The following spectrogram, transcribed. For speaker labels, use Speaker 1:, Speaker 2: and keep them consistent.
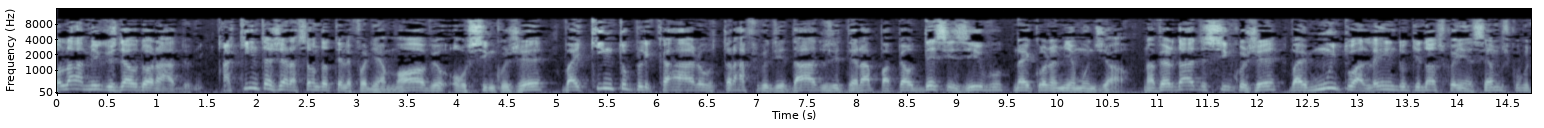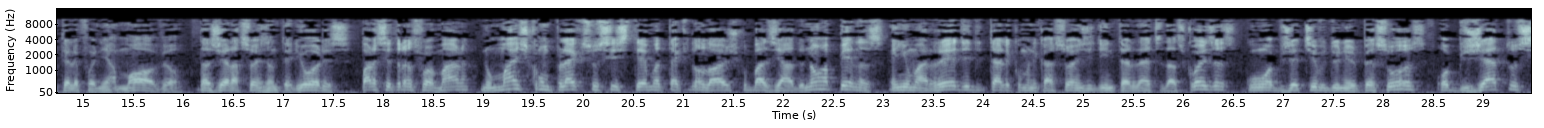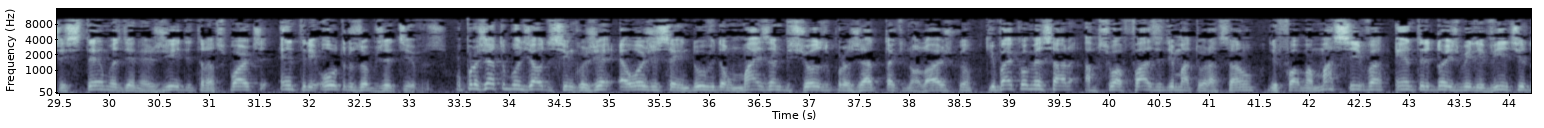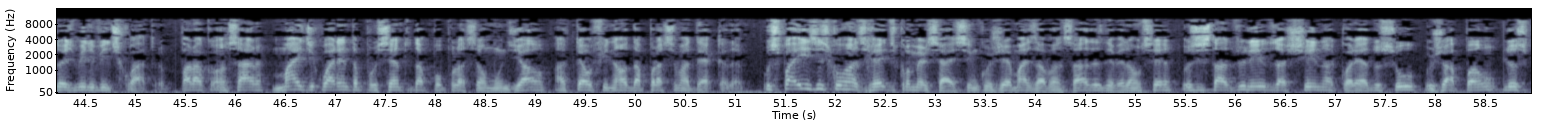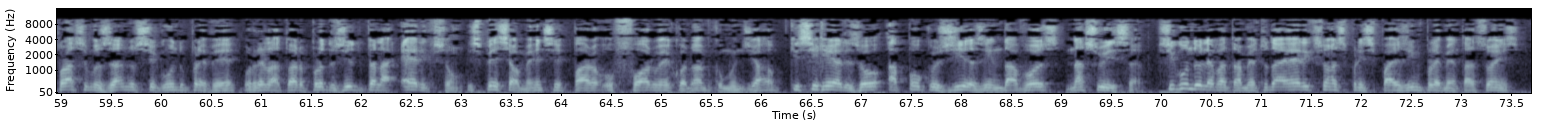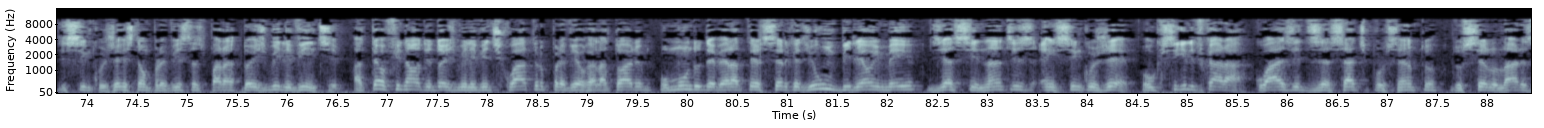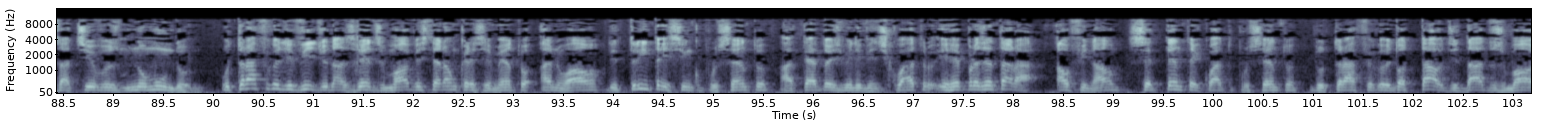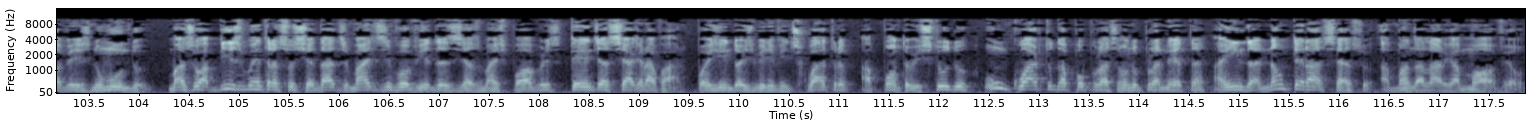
Speaker 1: Olá, amigos da Eldorado. A quinta geração da telefonia móvel, ou 5G, vai quintuplicar o tráfego de dados e terá papel decisivo na economia mundial. Na verdade, 5G vai muito além do que nós conhecemos como telefonia móvel das gerações anteriores, para se transformar no mais complexo sistema tecnológico baseado não apenas em uma rede de telecomunicações e de internet das coisas, com o objetivo de unir pessoas, objetos, sistemas, sistemas de energia e de transporte, entre outros objetivos. O projeto mundial de 5G é hoje, sem dúvida, o mais ambicioso projeto tecnológico que vai começar a sua fase de maturação de forma massiva entre 2020 e 2024, para alcançar mais de 40% da população mundial até o final da próxima década. Os países com as redes comerciais 5G mais avançadas deverão ser os Estados Unidos, a China, a Coreia do Sul, o Japão, nos próximos anos segundo prevê o relatório produzido pela Ericsson, especialmente para o Fórum Econômico Mundial, que se realizou há poucos dias em Davos, na Suíça. Segundo o levantamento da Ericsson, as principais implementações de 5G estão previstas para 2020. Até o final de 2024, prevê o relatório, o mundo deverá ter cerca de 1 bilhão e meio de assinantes em 5G, o que significará quase 17% dos celulares ativos no mundo mundo. O tráfego de vídeo nas redes móveis terá um crescimento anual de 35% até 2024 e representará ao final, 74% do tráfego total de dados móveis no mundo. Mas o abismo entre as sociedades mais desenvolvidas e as mais pobres tende a se agravar, pois em 2024, aponta o estudo, um quarto da população do planeta ainda não terá acesso à banda larga móvel.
